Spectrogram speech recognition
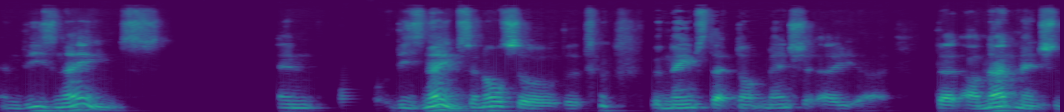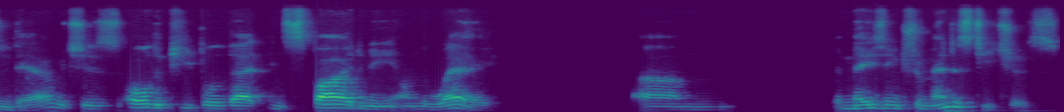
and these names, and these names, and also the the names that don't mention. Uh, that are not mentioned there, which is all the people that inspired me on the way. Um, amazing, tremendous teachers.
